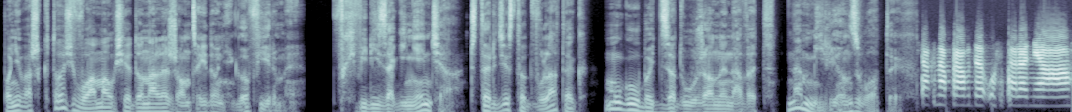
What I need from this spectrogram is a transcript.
ponieważ ktoś włamał się do należącej do niego firmy. W chwili zaginięcia 42-latek mógł być zadłużony nawet na milion złotych. Tak naprawdę ustalenia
